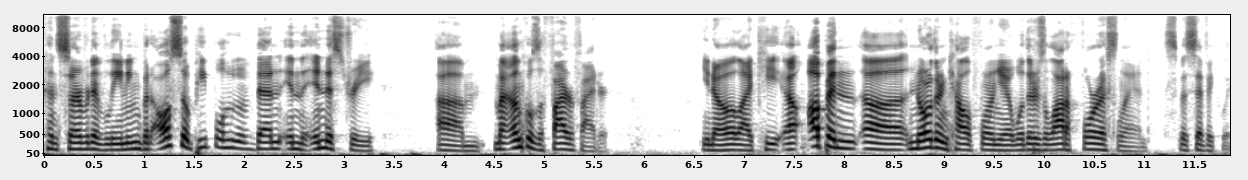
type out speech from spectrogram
conservative leaning but also people who have been in the industry. Um my uncle's a firefighter you know like he uh, up in uh northern california well there's a lot of forest land specifically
